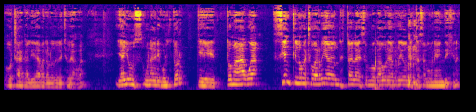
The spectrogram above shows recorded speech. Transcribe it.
otra calidad para los derechos de agua. Y hay un, agricultor que toma agua 100 kilómetros arriba de donde está la desembocadura del río, donde está esa comunidad indígena.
